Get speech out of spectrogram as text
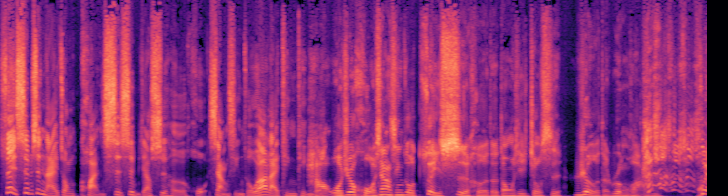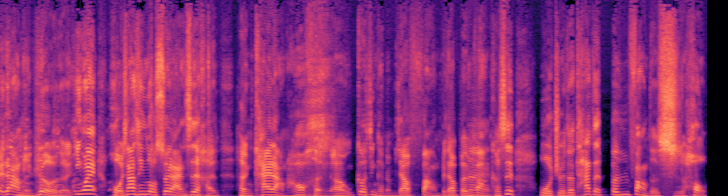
所以是不是哪一种款式是比较适合火象星座？我要来听听。好，我觉得火象星座最适合的东西就是热的润滑液，会让你热的。因为火象星座虽然是很很开朗，然后很呃个性可能比较放，比较奔放，可是我觉得他在奔放的时候，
